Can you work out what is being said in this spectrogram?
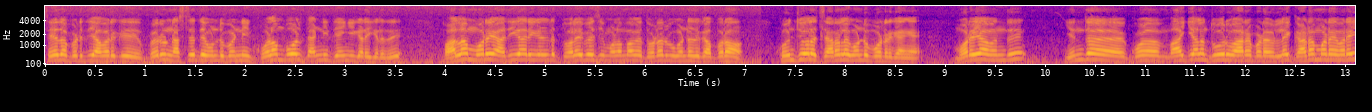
சேதப்படுத்தி அவருக்கு பெரும் நஷ்டத்தை உண்டு பண்ணி குளம் போல் தண்ணி தேங்கி கிடைக்கிறது. பல முறை அதிகாரிகள்கிட்ட தொலைபேசி மூலமாக தொடர்பு கொண்டதுக்கப்புறம் கொஞ்சோல சரலை கொண்டு போட்டிருக்காங்க. முறையாக வந்து எந்த வாக்கியாலும் தூர் வாரப்படவில்லை. கடமடை வரை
